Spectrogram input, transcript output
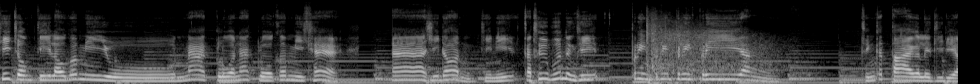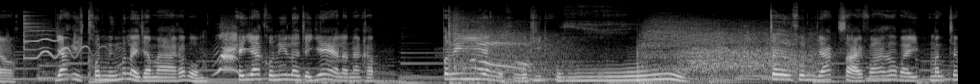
ที่โจมตีเราก็มีอยู่น่ากลัวน่ากลัวก็มีแค่ อาชิดอน ทีนี้กระทืบพื้นหนึ่งทีปริงปริงปริงปริงถึงก็ตายกันเลยทีเดียว ยักษ์อีกคนนึงเมื่อไหร่จะมาครับผมไอ้ยักษ์คนนี้เราจะแย่แล้วนะครับ เปรี้ยงโอ้โหทีโอ้โหเจอคนยักษ์สายฟ้าเข้าไป มันจะ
